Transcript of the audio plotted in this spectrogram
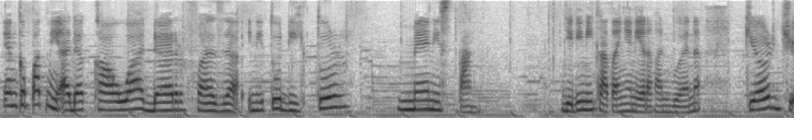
Yang keempat nih ada Kawa Darvaza. Ini tuh di Turkmenistan. Jadi nih katanya nih rekan Buana, George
